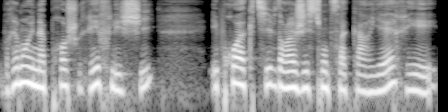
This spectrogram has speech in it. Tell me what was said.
vraiment une approche réfléchie et proactive dans la gestion de sa carrière et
